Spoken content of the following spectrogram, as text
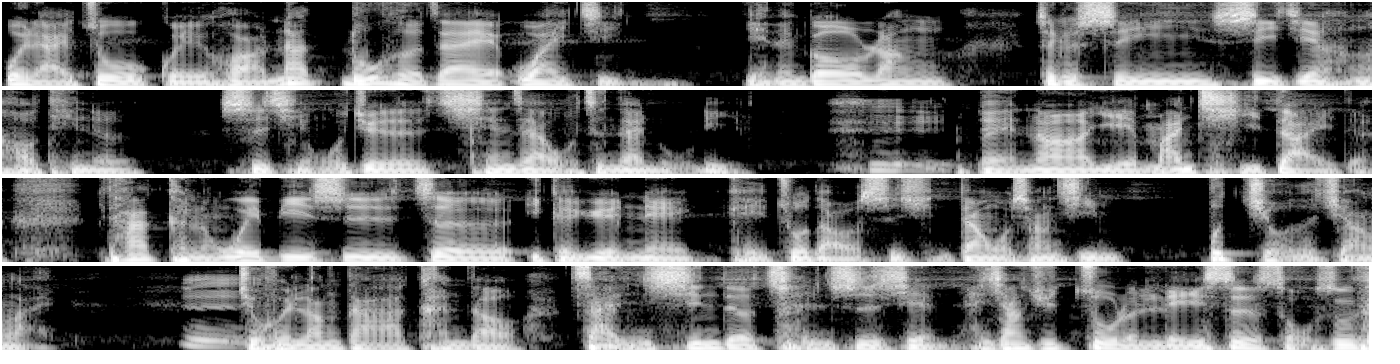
未来做规划。那如何在外景也能够让这个声音是一件很好听的事情？我觉得现在我正在努力。嗯 对，那也蛮期待的。它可能未必是这一个月内可以做到的事情，但我相信不久的将来嗯，就会让大家看到崭新的城市线，很像去做了镭射手术，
